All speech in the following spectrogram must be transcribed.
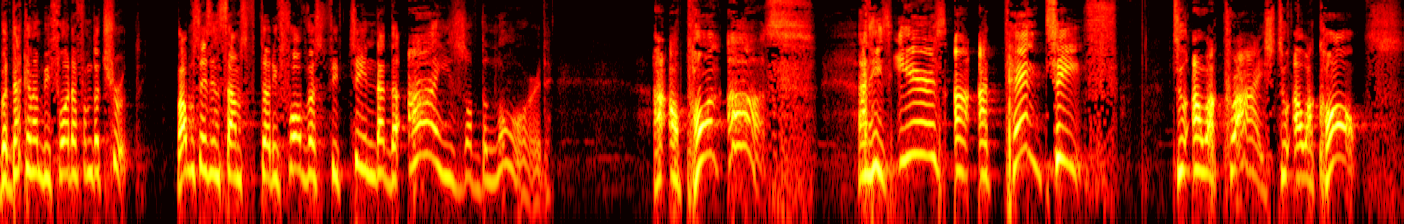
But that cannot be further from the truth. Bible says in Psalms 34, verse 15, that the eyes of the Lord are upon us, and his ears are attentive to our cries, to our calls.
